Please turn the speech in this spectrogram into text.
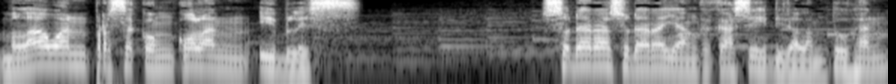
melawan persekongkolan iblis. Saudara-saudara yang kekasih di dalam Tuhan,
